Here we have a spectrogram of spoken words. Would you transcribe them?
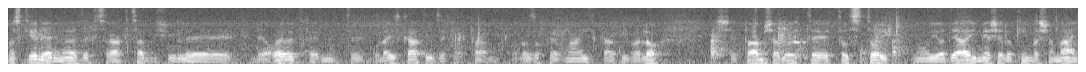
מזכיר לי, אני אומר את זה קצרה קצת בשביל uh, לעורר אתכם, את, uh, אולי הזכרתי את זה כבר פעם, אני לא זוכר מה הזכרתי ולא, שפעם שאלו את uh, טולסטוי אם הוא יודע אם יש אלוקים בשמיים.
